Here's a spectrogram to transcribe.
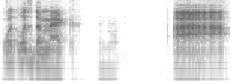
what what's the mech? Ah...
